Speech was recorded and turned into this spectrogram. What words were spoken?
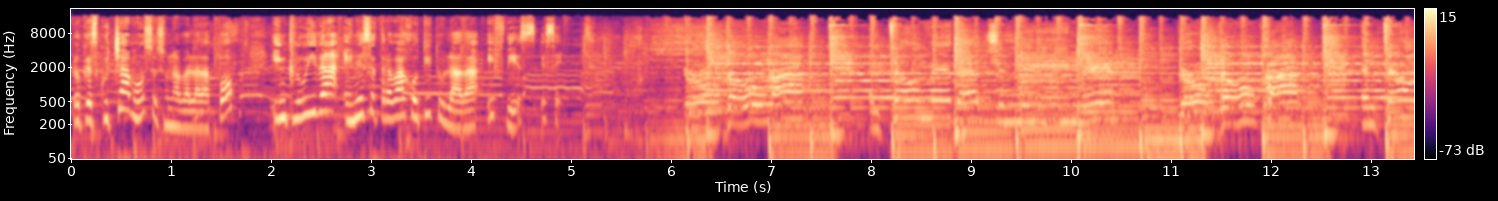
Lo que escuchamos es una balada pop incluida en ese trabajo titulada If This Is It. Girl, don't and tell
